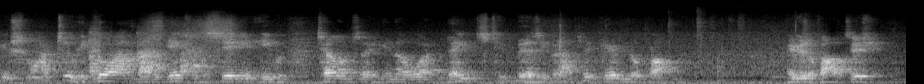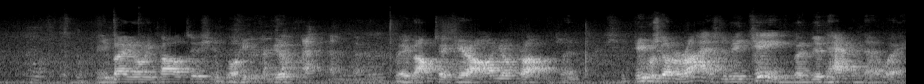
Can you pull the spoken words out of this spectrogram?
He was smart too. He'd go out by the gates of the city and he would tell them, say, you know what, David's too busy, but I'll take care of no problem. He was a politician. Anybody know any politicians? Well, he was a good one. I'll take care of all your problems. And he was going to rise to be king, but it didn't happen that way.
